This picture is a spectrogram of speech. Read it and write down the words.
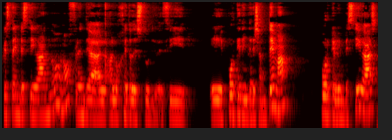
que está investigando, ¿no? Frente al, objeto de estudio, es decir, eh, por qué te interesa un tema, por qué lo investigas,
